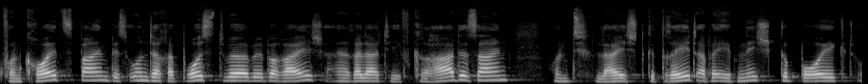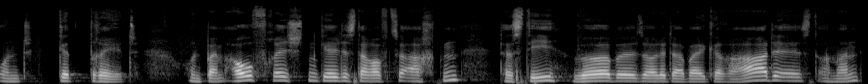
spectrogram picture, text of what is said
von Kreuzbein bis unterer Brustwirbelbereich relativ gerade sein und leicht gedreht, aber eben nicht gebeugt und gedreht. Und beim Aufrichten gilt es darauf zu achten, dass die Wirbelsäule dabei gerade ist und man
